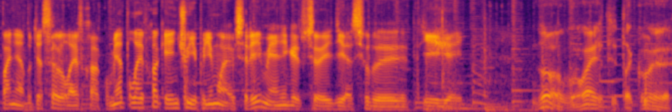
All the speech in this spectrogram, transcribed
понятно, у тебя свой лайфхак. У меня-то лайфхак, я ничего не понимаю все время, они говорят, все, иди отсюда, езжай. Да, бывает и такое.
